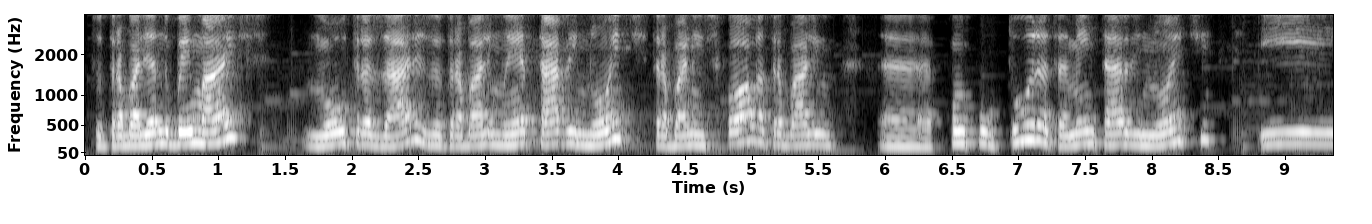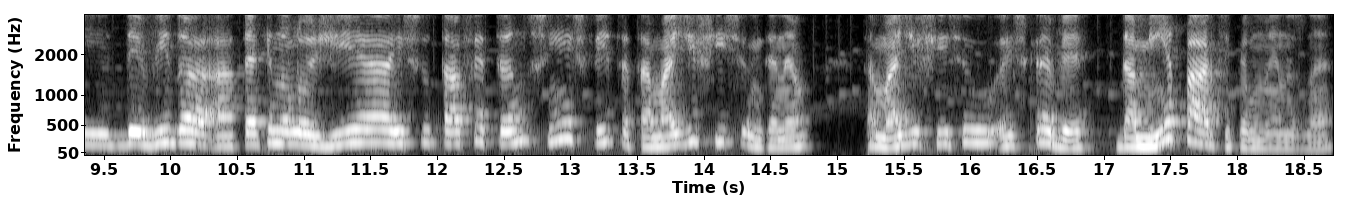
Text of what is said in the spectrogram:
Estou trabalhando bem mais, em outras áreas, eu trabalho manhã, tarde e noite, trabalho em escola, trabalho uh, com cultura também, tarde e noite, e devido à tecnologia, isso está afetando sim a escrita, está mais difícil, entendeu? Está mais difícil escrever, da minha parte, pelo menos, né?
